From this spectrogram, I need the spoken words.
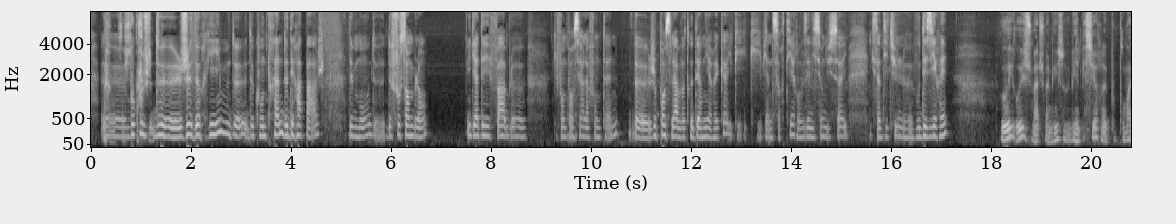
euh, beaucoup de jeux de rimes, de, de, contraintes, de dérapages, de mots, de, de faux semblants. Il y a des fables qui font penser à La Fontaine. De, je pense là à votre dernier recueil qui, vient de sortir aux éditions du Seuil et qui s'intitule euh, Vous désirez? Oui, oui, je m'amuse, bien, sûr. Pour, pour moi,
